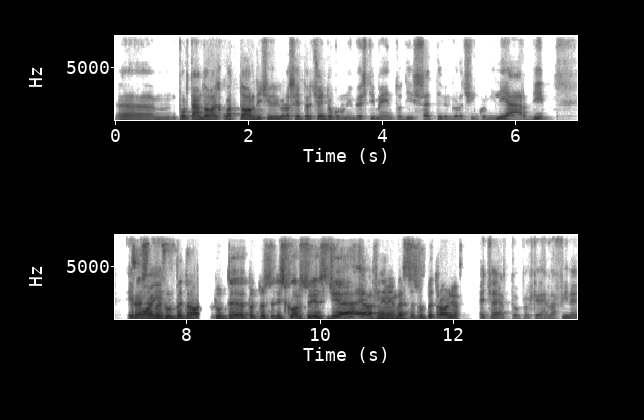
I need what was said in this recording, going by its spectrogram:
uh, portandola al 14,6% con un investimento di 7,5 miliardi. E cioè, poi... sempre sul petrolio, tutto, tutto questo discorso ESG e alla fine mi investe sul petrolio. E eh, certo, perché alla fine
